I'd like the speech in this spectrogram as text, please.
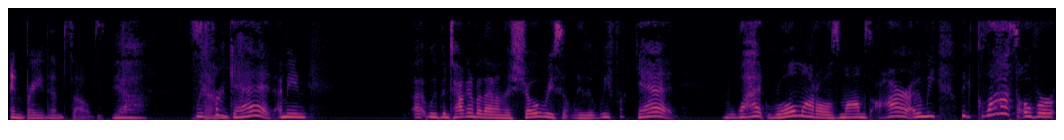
and brave themselves. Yeah. We forget. I mean, uh, we've been talking about that on the show recently that we forget what role models moms are. I mean, we, we gloss over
